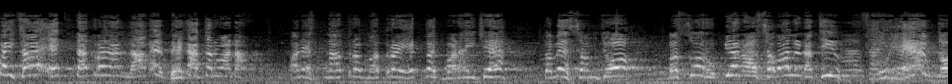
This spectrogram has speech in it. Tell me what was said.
પૈસા એક તંત્રના નામે ભેગા કરવાના. અને સ્નાત્ર માત્ર એક જ ભણાય છે. તમે સમજો, બસો રૂપિયાનો સવાલ નથી. હું એમ કઉ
